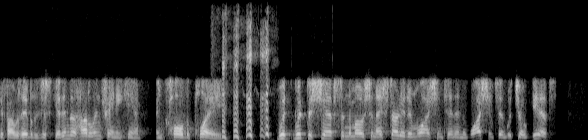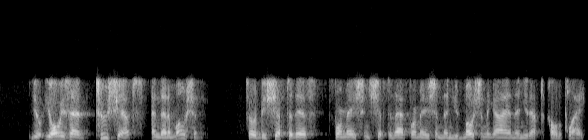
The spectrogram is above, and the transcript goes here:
if I was able to just get into the huddle in training camp and call the play with with the shifts and the motion. I started in Washington, and in Washington with Joe Gibbs, you you always had two shifts and then a motion. So it'd be shift to this formation, shift to that formation, then you'd motion the guy, and then you'd have to call the play.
